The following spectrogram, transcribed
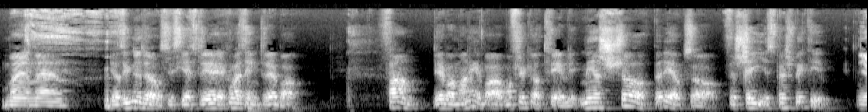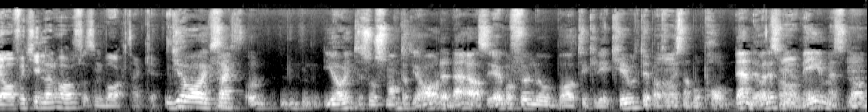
Men eh, jag tyckte inte jag var sliskig efter det. Jag kommer att tänka det bara. Fan, det är bara, man är bara, man försöker vara trevlig. Men jag köper det också för tjejers perspektiv. Ja, för killar har oftast en baktanke. Ja, exakt. Och jag är inte så smart att jag har det där. Alltså, jag är bara full och bara tycker det är kul typ, att de Ja. lyssnar på podden. Det var det som Ja. gjorde mig mest glad.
